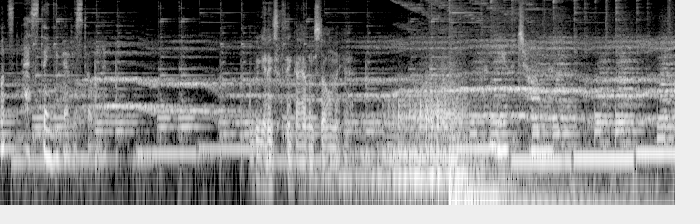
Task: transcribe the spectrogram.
What's the best thing you've ever stolen? I'm beginning to think I haven't stolen it yet. you the.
